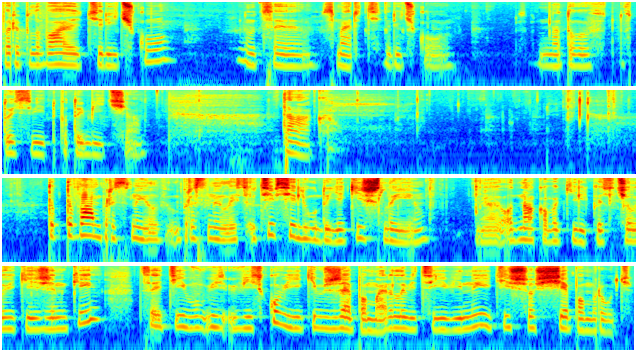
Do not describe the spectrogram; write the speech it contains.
перепливають річку. Ну, це смерть річку на то, в той світ, по той біччя. Так. Тобто вам приснил, приснились оці всі люди, які йшли, е, однакова кількість чоловіки і жінки, це ті військові, які вже померли від цієї війни, і ті, що ще помруть.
